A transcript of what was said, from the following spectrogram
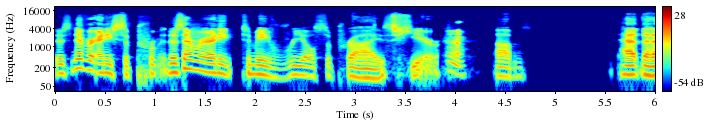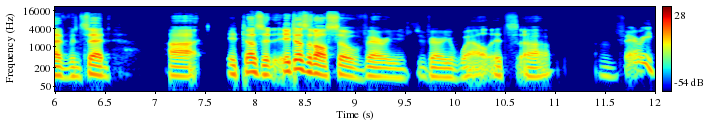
There's never any surpri- There's never any to me real surprise here. Yeah. Um, had, that have been said, uh, it does it. It does it all so very very well. It's uh very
